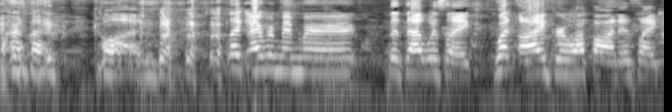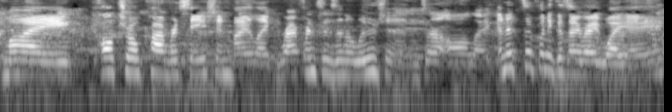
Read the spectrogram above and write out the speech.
are like gone like I remember that that was like what I grew up on is like my cultural conversation, my like references and allusions are all like, and it's so funny because I write YA,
